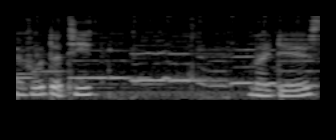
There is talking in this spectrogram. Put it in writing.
I put the teeth like this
